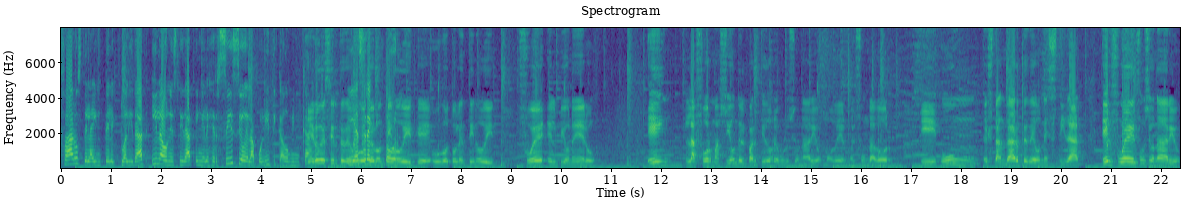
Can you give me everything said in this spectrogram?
faros de la intelectualidad y la honestidad en el ejercicio de la política dominicana. Quiero decirte de Hugo Tolentino Dit que Hugo Tolentino Dit fue el pionero en la formación del Partido Revolucionario Moderno, el fundador, y un estandarte de honestidad. Él fue el funcionario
